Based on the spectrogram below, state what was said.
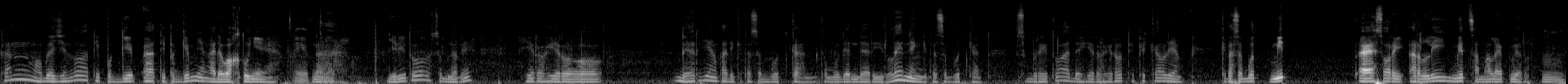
kan Mobile Legends tuh tipe game eh, tipe game yang ada waktunya ya. Iya, Nah. Jadi itu sebenarnya hero-hero dari yang tadi kita sebutkan, kemudian dari lane yang kita sebutkan, sebenarnya itu ada hero-hero tipikal yang kita sebut mid, eh sorry early, mid sama late wear. Hmm.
